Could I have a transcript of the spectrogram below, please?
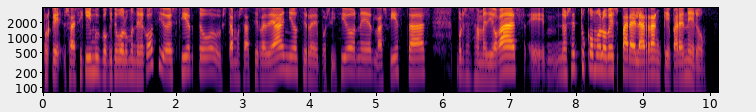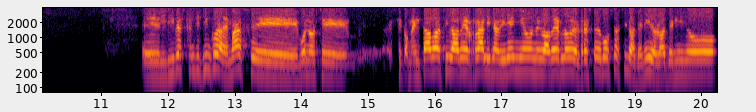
Porque o sea, sí que hay muy poquito volumen de negocio, es cierto. Estamos a cierre de año, cierre de posiciones, las fiestas, bolsas a medio gas. Eh, no sé tú cómo lo ves para el arranque, para enero. El IBEX 35 además, eh, bueno, se, comentaba si iba a haber rally navideño, no iba a haberlo, el resto de bolsas sí lo ha tenido, lo ha tenido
